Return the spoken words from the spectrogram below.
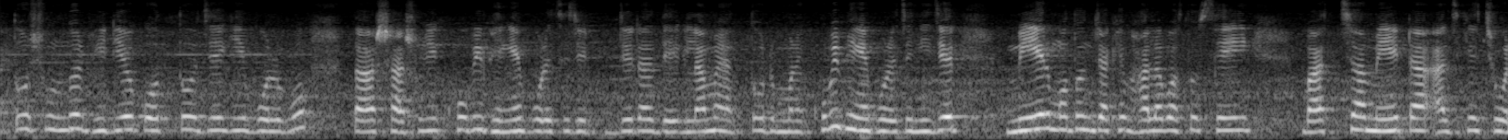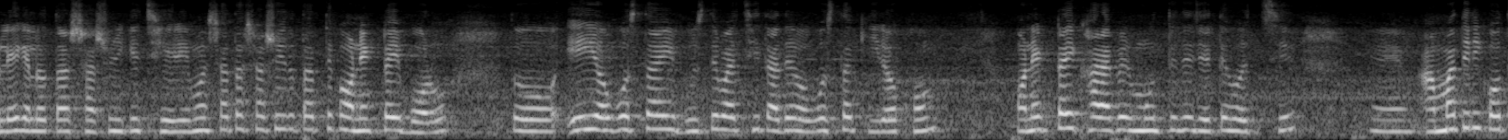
এত সুন্দর ভিডিও করতো যে কি বলব, তার শাশুড়ি খুবই ভেঙে পড়েছে যেটা দেখলাম এত মানে খুবই ভেঙে পড়েছে। নিজের মেয়ের মতন যাকে ভালোবাসতো, সেই বাচ্চা মেয়েটা আজকে চলে গেল তার শাশুড়িকে ছেড়ে। এবং তার শাশুড়ি তো তার থেকে অনেকটাই বড়। তো এই অবস্থায় বুঝতে পারছি তাদের অবস্থা কীরকম। অনেকটাই খারাপের মধ্যে দিয়ে যেতে হচ্ছে। আমাদেরই কত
